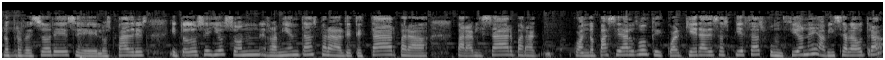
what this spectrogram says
los profesores, eh, los padres, y todos ellos son herramientas para detectar, para, para avisar, para cuando pase algo que cualquiera de esas piezas funcione, avise a la otra,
